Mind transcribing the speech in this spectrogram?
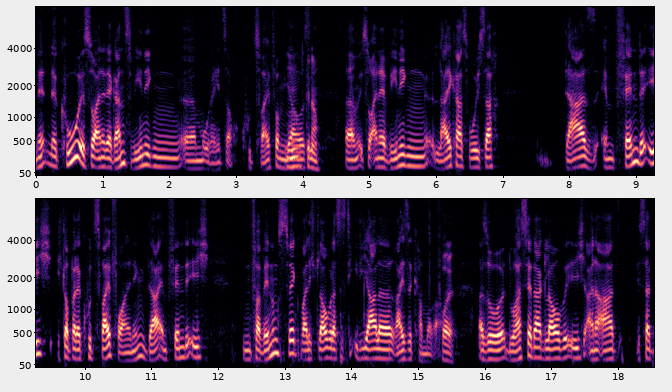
Eine, eine Q ist so eine der ganz wenigen, ähm, oder jetzt auch Q2 von mir Mhm, aus, genau. ähm, ist so eine der wenigen Leicas, wo ich sage, da empfände ich, ich glaube bei der Q2 vor allen Dingen, da empfände ich einen Verwendungszweck, weil ich glaube, das ist die ideale Reisekamera. Voll. Also du hast ja da, glaube ich, eine Art, ist das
